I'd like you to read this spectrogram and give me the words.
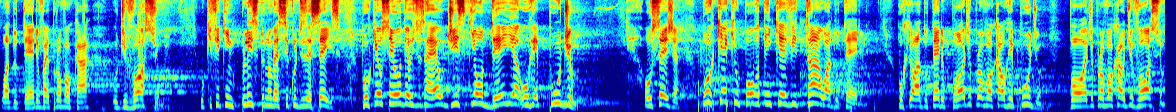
o adultério vai provocar o divórcio o que fica implícito no versículo 16, porque o Senhor Deus de Israel diz que odeia o repúdio. Ou seja, por que, que o povo tem que evitar o adultério? Porque o adultério pode provocar o repúdio, pode provocar o divórcio,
